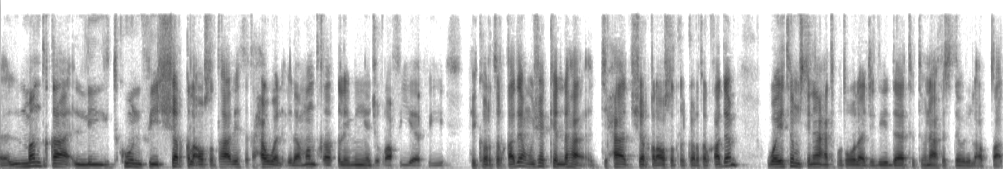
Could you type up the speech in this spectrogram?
المنطقة اللي تكون في الشرق الأوسط هذه تتحول إلى منطقة إقليمية جغرافية في في كرة القدم ويشكل لها اتحاد الشرق الأوسط لكرة القدم ويتم صناعة بطولة جديدة تنافس دوري الأبطال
